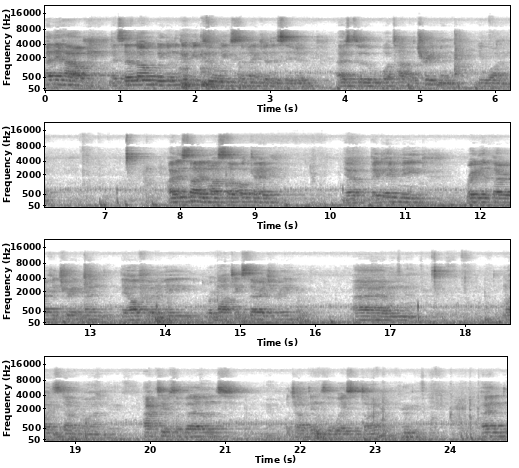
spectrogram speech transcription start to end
Anyhow, they said, look, we're going to give you two weeks to make your decision as to what type of treatment you want. I decided myself, okay, yeah, they gave me radiotherapy treatment, they offered me robotic surgery, um, what is that one? Active surveillance, which I think is a waste of time. And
